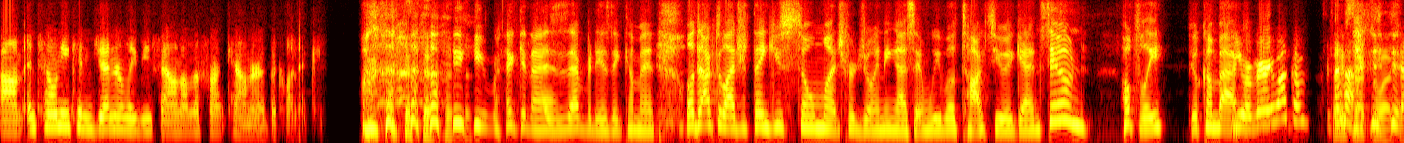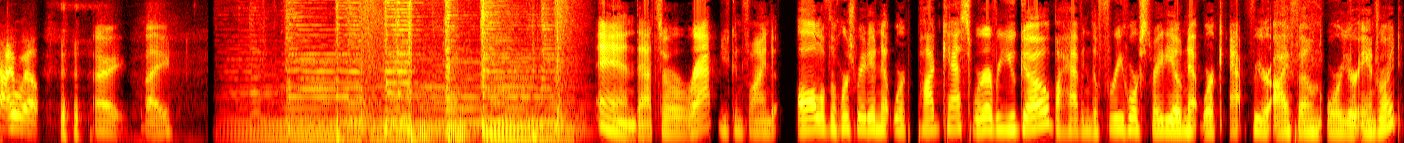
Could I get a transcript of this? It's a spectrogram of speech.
Um, and Tony can generally be found on the front counter at the clinic. he recognizes everybody as they come in. Well, Dr. Lacher, thank you so much for joining us, and we will talk to you again soon. Hopefully, if you'll come back. You are very welcome. Thanks, Dr. Lacher. I will. All right. Bye. And that's a wrap. You can find all of the Horse Radio Network podcasts wherever you go by having the free Horse Radio Network app for your iPhone or your Android.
